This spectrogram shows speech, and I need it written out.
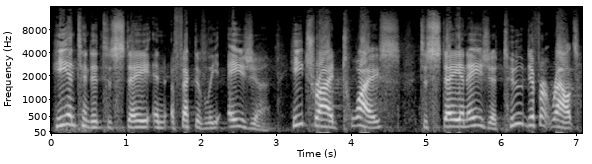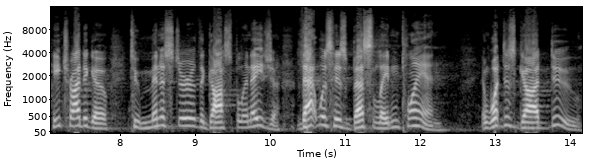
He intended to stay in effectively Asia. He tried twice to stay in Asia. Two different routes he tried to go to minister the gospel in Asia. That was his best laden plan. And what does God do?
